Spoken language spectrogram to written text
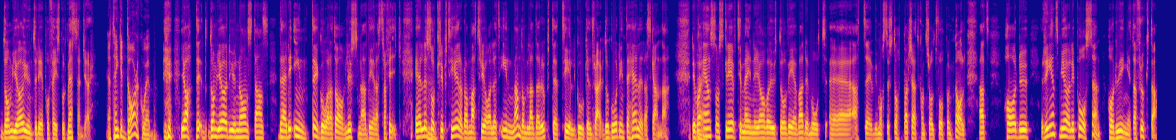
de gör ju inte det på Facebook Messenger. Jag tänker dark web. ja, de gör det ju någonstans där det inte går att avlyssna deras trafik. Eller så mm. krypterar de materialet innan de laddar upp det till Google Drive. Då går det inte heller att skanna. Det var mm. en som skrev till mig när jag var ute och vevade mot eh, att eh, vi måste stoppa Chat Control 2.0 att har du rent mjöl i påsen har du inget att frukta.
